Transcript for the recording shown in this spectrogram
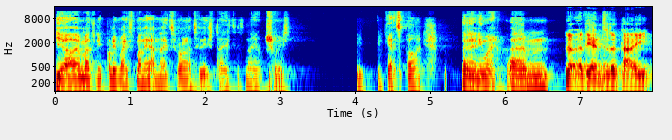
yeah, I imagine he probably makes money out of notoriety these days, doesn't he? I'm sure he's, he gets by. Anyway, um, Look, at the end of the day,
